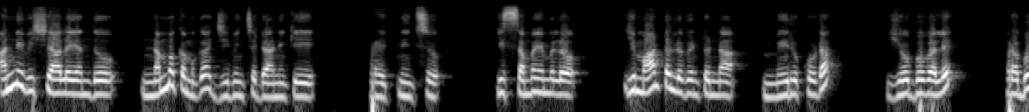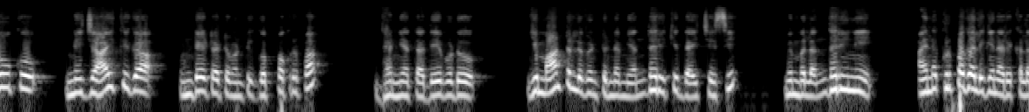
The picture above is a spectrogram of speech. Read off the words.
అన్ని విషయాలయందు నమ్మకముగా జీవించడానికి ప్రయత్నించు. ఈ సమయంలో ఈ మాటలు వింటున్న మీరు కూడా యోబువలే ప్రభువుకు నిజాయితీగా ఉండేటటువంటి గొప్ప కృప ధన్యత దేవుడు. ఈ మాటలు వింటున్న మీ అందరికీ దయచేసి మిమ్మలందరినీ ఆయన కృపగలిగిన రెక్కల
